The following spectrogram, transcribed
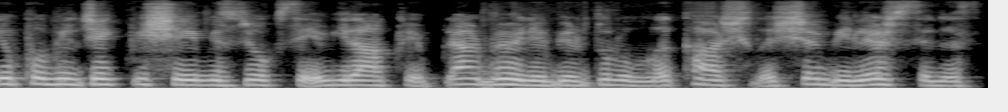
yapabilecek bir şeyimiz yok sevgili akrepler. Böyle bir durumla karşılaşabilirsiniz.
